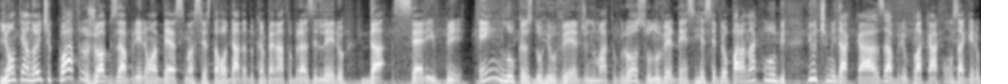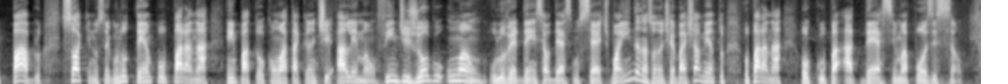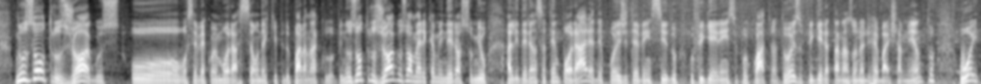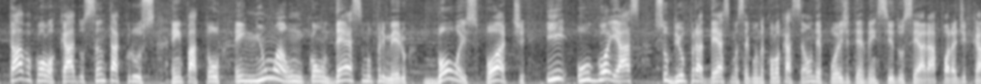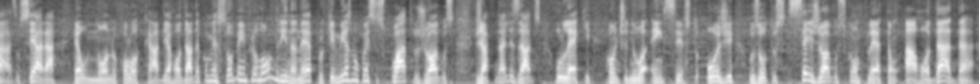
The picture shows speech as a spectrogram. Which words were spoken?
E ontem à noite, quatro jogos abriram a 16ª rodada do Campeonato Brasileiro da Série B. Em Lucas do Rio Verde, no Mato Grosso, o Luverdense recebeu o Paraná Clube e o time da casa abriu o placar com o zagueiro Pablo. Só que no segundo tempo, o Paraná empatou com o atacante alemão. Fim de jogo 1 a 1. O Luverdense é o 17º, ainda na zona de rebaixamento. O Paraná ocupa a décima posição. Nos outros jogos, o... você vê a comemoração da equipe do Paraná Clube. Nos outros jogos, o América Mineiro assumiu a liderança temporária depois de ter vencido o Figueirense por 4 4 a 2 O Figueira está na zona de rebaixamento. O oitavo colocado, Santa Cruz, empatou em 1 a 1 com o décimo primeiro Boa Esporte e o Goiás subiu para a 12 colocação depois de ter vencido o Ceará fora de casa. O Ceará é o nono colocado. E a rodada começou bem para o Londrina, né? Porque mesmo com esses quatro jogos já finalizados, o leque continua em sexto. Hoje, os outros seis jogos completam a rodada.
